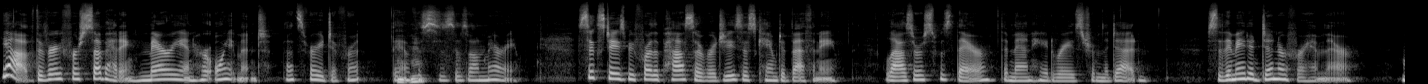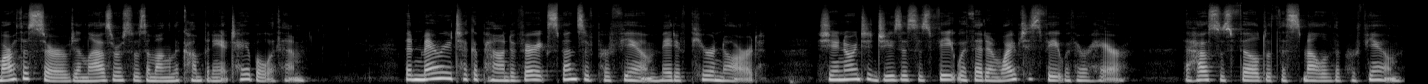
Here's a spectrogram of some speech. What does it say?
Yeah, the very first subheading Mary and her ointment. That's very different. The mm-hmm. emphasis is on Mary. Six days before the Passover, Jesus came to Bethany. Lazarus was there, the man he had raised from the dead. So they made a dinner for him there. Martha served, and Lazarus was among the company at table with him. Then Mary took a pound of very expensive perfume made of pure nard. She anointed Jesus' feet with it and wiped his feet with her hair. The house was filled with the smell of the perfume.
